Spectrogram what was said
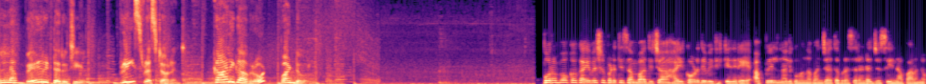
എല്ലാം വേറിട്ട രുചിയിൽ. Breeze restaurant. Kalikavu road Wandoor. പുറമ്പോക്ക് കൈവശപ്പെടുത്തി സമ്പാദിച്ച ഹൈക്കോടതി വിധിക്കെതിരെ അപ്പീൽ നൽകുമെന്ന് പഞ്ചായത്ത് പ്രസിഡന്റ് ജസീന പറഞ്ഞു.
